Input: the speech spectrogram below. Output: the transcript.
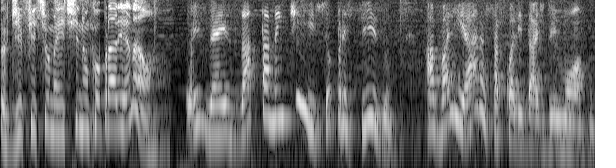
Eu dificilmente não compraria, não. Pois é, exatamente isso. Eu preciso avaliar essa qualidade do imóvel.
